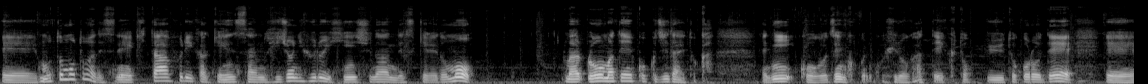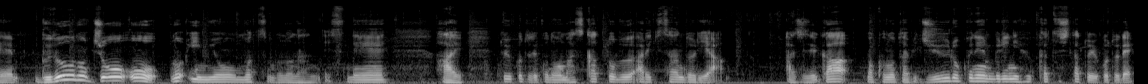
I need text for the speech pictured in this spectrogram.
えー、もともとはですね、北アフリカ原産の非常に古い品種なんですけれども、まあ、ローマ帝国時代とかにこう全国にこう広がっていくというところで、えー、ブドウの女王の異名を持つものなんですね。はい。ということで、このマスカット・オブ・アレキサンドリア、味が、まあ、この度16年ぶりに復活したということで、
